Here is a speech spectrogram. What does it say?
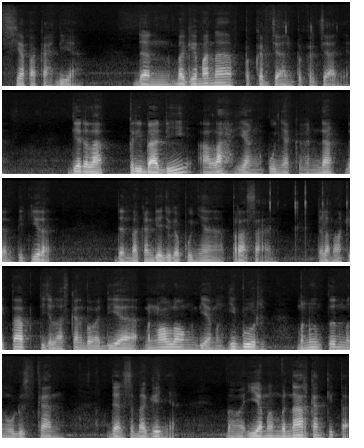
siapakah Dia dan bagaimana pekerjaan-pekerjaannya. Dia adalah pribadi Allah yang punya kehendak dan pikiran, dan bahkan Dia juga punya perasaan. Dalam Alkitab dijelaskan bahwa Dia menolong, Dia menghibur, menuntun, menguduskan, dan sebagainya. Bahwa Ia membenarkan kita,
